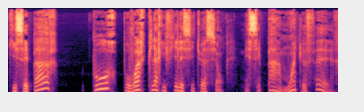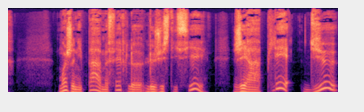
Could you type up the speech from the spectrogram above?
qui sépare pour pouvoir clarifier les situations. Mais c'est pas à moi de le faire. Moi, je n'ai pas à me faire le, justicier. J'ai à appeler Dieu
